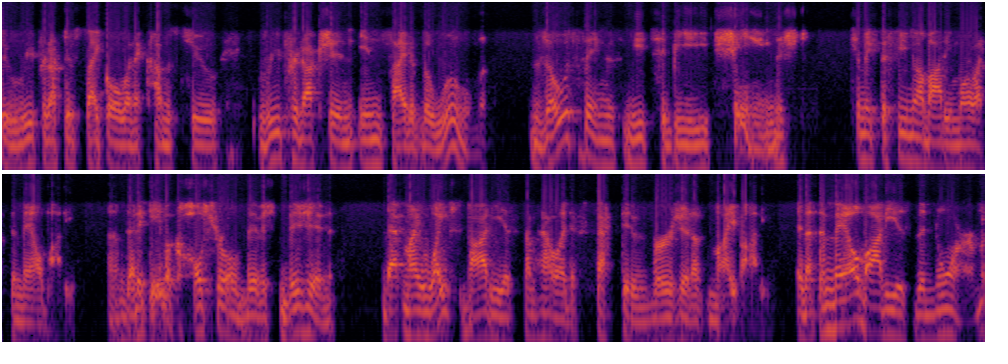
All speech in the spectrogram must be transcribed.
to reproductive cycle, when it comes to reproduction inside of the womb, those things need to be changed to make the female body more like the male body. Um, that it gave a cultural vision that my wife's body is somehow a defective version of my body, and that the male body is the norm.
